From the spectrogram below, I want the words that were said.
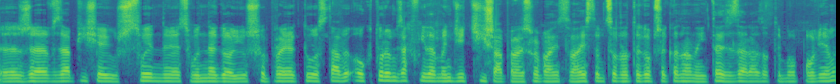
e, że w zapisie już słynny, słynnego już projektu ustawy, o którym za chwilę będzie cisza, proszę Państwa, jestem co do tego przekonany i też zaraz o tym opowiem,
